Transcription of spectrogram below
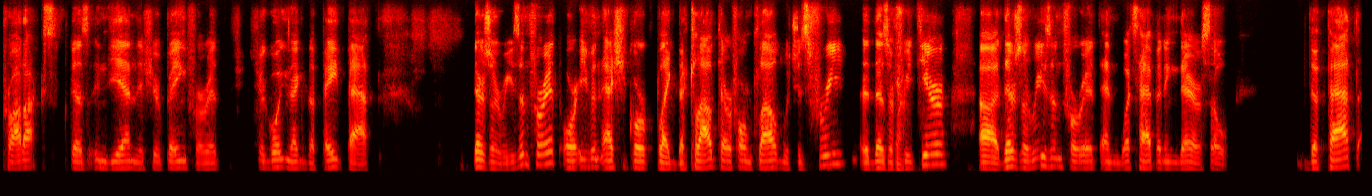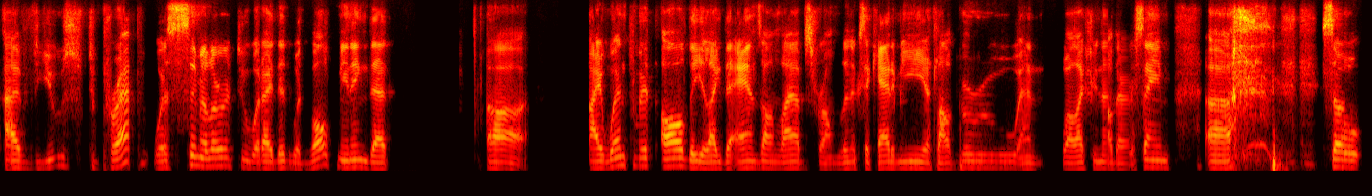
products. Because in the end, if you're paying for it, if you're going like the paid path, there's a reason for it, or even HashiCorp, like the cloud, Terraform Cloud, which is free. There's a free tier. Uh, there's a reason for it and what's happening there. So the path I've used to prep was similar to what I did with Vault, meaning that uh, I went with all the like the hands-on labs from Linux Academy, Cloud Guru, and well, actually now they're the same. Uh, so,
